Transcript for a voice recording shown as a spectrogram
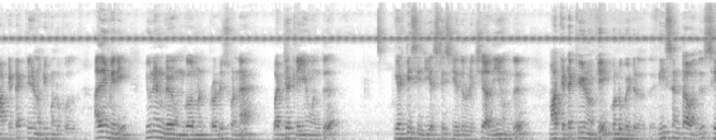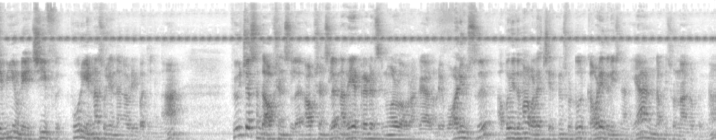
மார்க்கெட்டை கீழ் நோக்கி கொண்டு போகுது. அதேமாரி யூனியன் கவர்மெண்ட் ப்ரொடியூஸ் பண்ண பட்ஜெட்லேயும் வந்து எல்டிசிஜி எஸ்டிசி எதிரொலிச்சு அதையும் வந்து மார்க்கெட்டை கீழ் நோக்கி கொண்டு போயிட்டு இருக்குது ரீசெண்டாக வந்து செபியுடைய சீஃப் பூரி என்ன சொல்லியிருந்தாங்க அப்படின்னு பார்த்தீங்கன்னா ஃபியூச்சர்ஸ் அண்ட் ஆப்ஷன்ஸில் ஆப்ஷன்ஸில் நிறைய ட்ரேடர்ஸ் இன்வால்வ் ஆகிறாங்க. அதனுடைய வால்யூம்ஸு அபரிதமான வளர்ச்சி இருக்குன்னு சொல்லிட்டு ஒரு கவலை தெரிவிச்சாங்க ஏன் அப்படி சொன்னாங்க அப்படின்னா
